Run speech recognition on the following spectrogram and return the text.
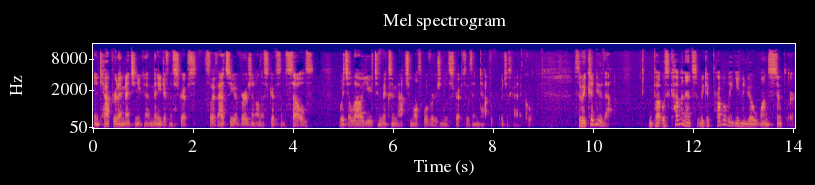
in Taproot I mentioned you can have many different scripts. So there's actually a version on the scripts themselves which allow you to mix and match multiple versions of scripts within Taproot, which is kind of cool. So we could do that. But with covenants, we could probably even go one simpler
